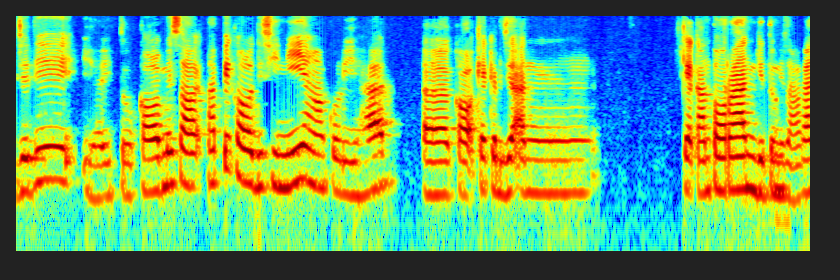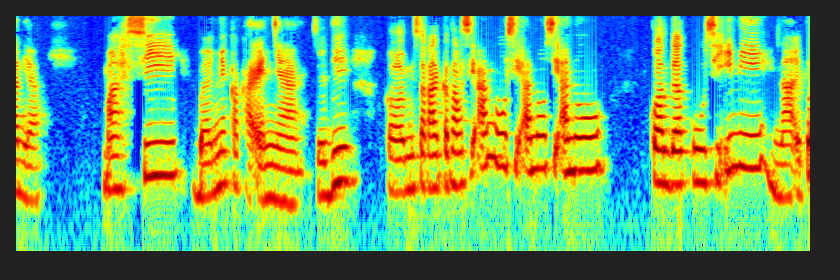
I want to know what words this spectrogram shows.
Jadi ya itu. Kalau misal, tapi kalau di sini yang aku lihat, uh, kalau kayak kerjaan kayak kantoran gitu misalkan ya, masih banyak KKN-nya. Jadi kalau misalkan kenal si Anu, si Anu, si Anu, keluargaku si ini, nah itu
